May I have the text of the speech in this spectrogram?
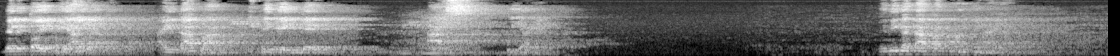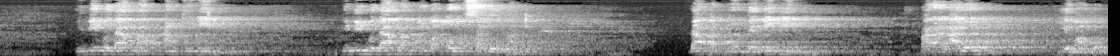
dahil ito ay biyaya, ay dapat ibigay din as biyaya. Hindi ka dapat manghinayang. Hindi mo dapat angkinin. Hindi mo dapat ibaon sa lupa. Dapat mong gamitin para lalo yumabot.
